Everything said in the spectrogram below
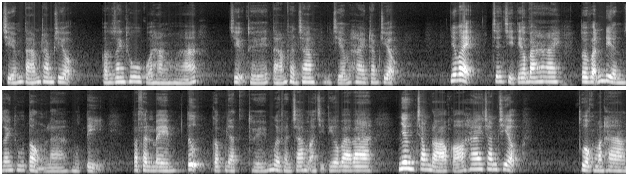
chiếm 800 triệu, còn doanh thu của hàng hóa chịu thuế 8% chiếm 200 triệu. Như vậy, trên chỉ tiêu 32, tôi vẫn điền doanh thu tổng là 1 tỷ và phần mềm tự cập nhật thuế 10% ở chỉ tiêu 33, nhưng trong đó có 200 triệu thuộc mặt hàng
